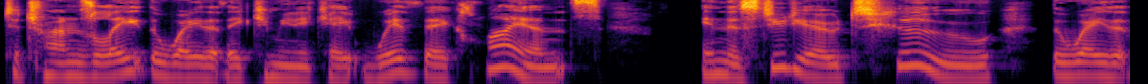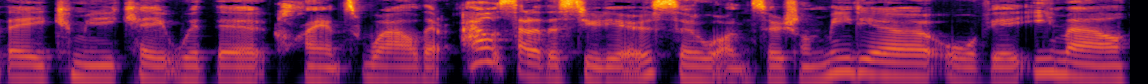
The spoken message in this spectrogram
to translate the way that they communicate with their clients in the studio to the way that they communicate with their clients while they're outside of the studio, so on social media or via email,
